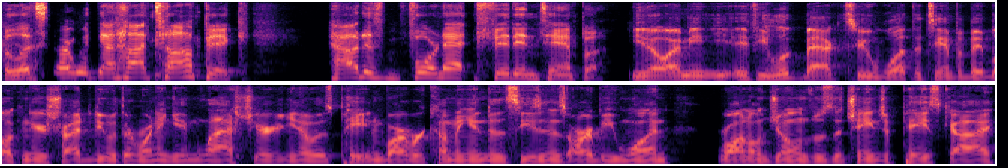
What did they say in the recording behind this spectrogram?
But let's start with that hot topic. How does Fournette fit in Tampa? You know, I mean, if you look back to what the Tampa Bay Buccaneers tried to do with their running game last year, you know, as Peyton Barber coming into the season as RB1, Ronald Jones was the change of pace guy,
